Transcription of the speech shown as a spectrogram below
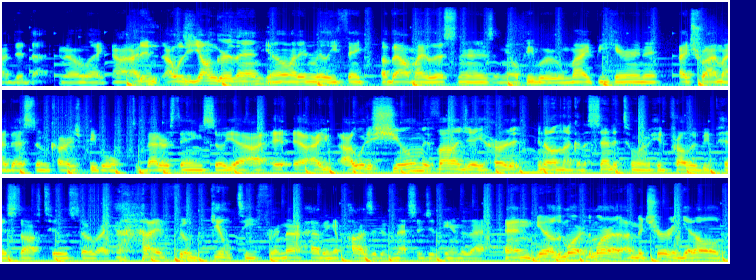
I did that. You know, like I, I didn't. I was younger then. You know, I didn't really think about my listeners and you know people who might be hearing it. I try my best to encourage people to better things. So yeah, I I, I would assume if Violent J heard it, you know, I'm not gonna send it to him. He'd probably be pissed off too. So like, I feel guilty for not having a positive message at the end of that. And you know, the more the more I mature and get old,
